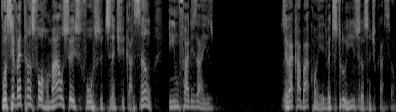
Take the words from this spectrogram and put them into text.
você vai transformar o seu esforço de santificação em um farisaísmo. Você vai acabar com ele, vai destruir sua santificação.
